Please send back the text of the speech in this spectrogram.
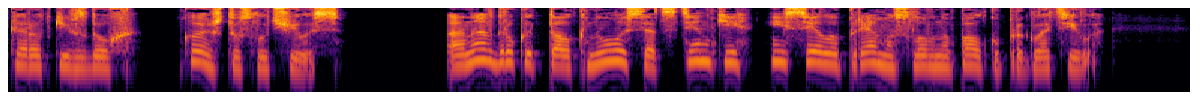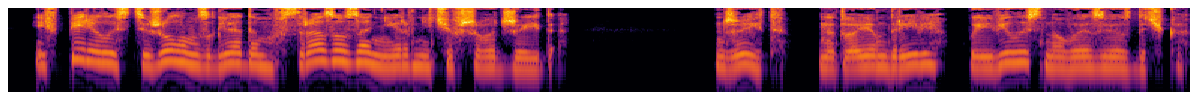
Короткий вздох. Кое-что случилось. Она вдруг оттолкнулась от стенки и села прямо, словно палку проглотила. И вперилась тяжелым взглядом в сразу занервничавшего Джейда. «Джейд, на твоем древе появилась новая звездочка».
